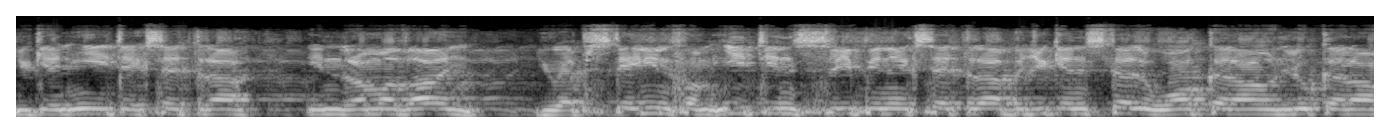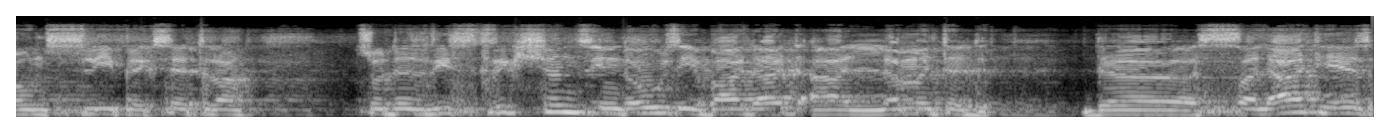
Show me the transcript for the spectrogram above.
you can eat etc. In Ramadan you abstain from eating, sleeping etc. but you can still walk around, look around, sleep etc. So the restrictions in those ibadat are limited. The salat has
